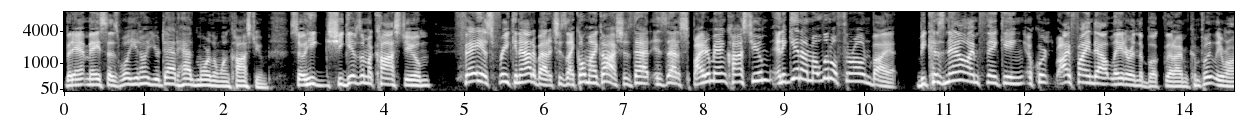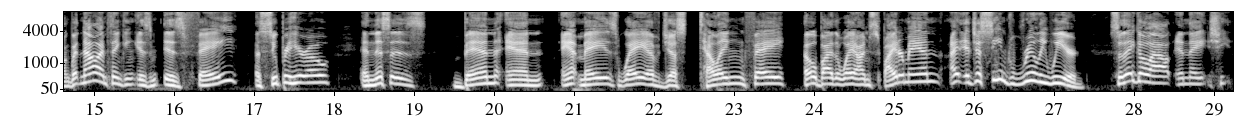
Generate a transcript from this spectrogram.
But Aunt May says, well, you know, your dad had more than one costume. So he, she gives him a costume. Faye is freaking out about it. She's like, oh my gosh, is that, is that a Spider-Man costume? And again, I'm a little thrown by it because now I'm thinking, of course, I find out later in the book that I'm completely wrong, but now I'm thinking, is, is Faye a superhero? And this is Ben and Aunt May's way of just telling Faye, oh, by the way, I'm Spider Man. It just seemed really weird. So they go out and they, she,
